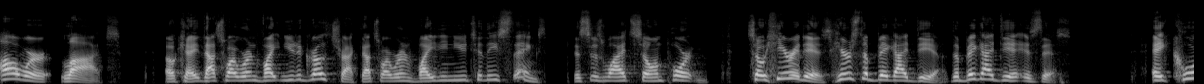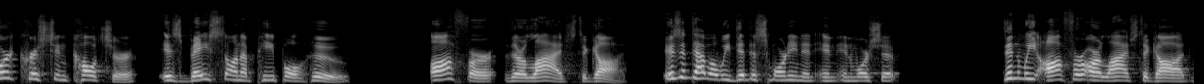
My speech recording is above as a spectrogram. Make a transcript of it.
our lives. Okay, that's why we're inviting you to Growth Track. That's why we're inviting you to these things. This is why it's so important. So here it is. Here's the big idea. The big idea is this a core Christian culture is based on a people who offer their lives to God. Isn't that what we did this morning in, in, in worship? Didn't we offer our lives to God?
